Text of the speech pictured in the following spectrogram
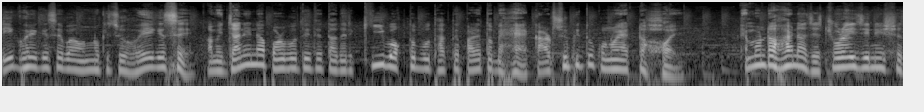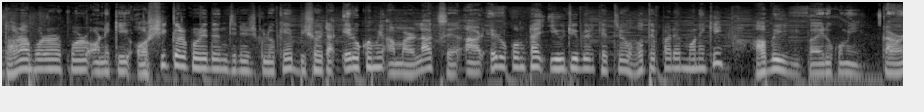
লিক হয়ে গেছে বা অন্য কিছু হয়ে গেছে। আমি জানি না পরবর্তীতে তাদের কি বক্তব্য থাকতে পারে, তবে হ্যাঁ কারচুপি তো কোনো একটা হয়। এমনটা হয় না যে চোরাই জিনিস ধরা পড়ার পর অনেকেই অস্বীকার করে দেন জিনিসগুলোকে। বিষয়টা এরকমই আমার লাগছে। আর এরকমটা ইউটিউবের ক্ষেত্রেও হতে পারে, মনে কি? হবেই বা এরকমই। কারণ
